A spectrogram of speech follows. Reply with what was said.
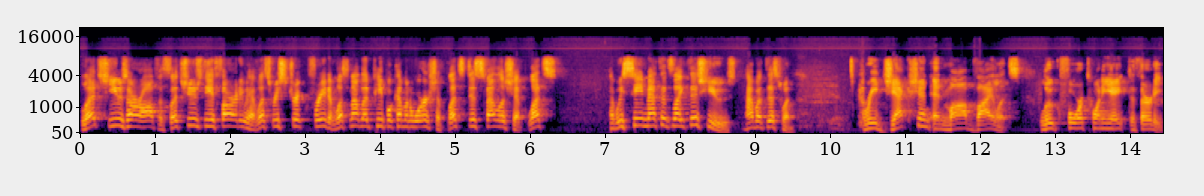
Let's use our office. Let's use the authority we have. Let's restrict freedom. Let's not let people come and worship. Let's disfellowship. Let's. Have we seen methods like this used? How about this one? Rejection and mob violence. Luke 4 28 to 30.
